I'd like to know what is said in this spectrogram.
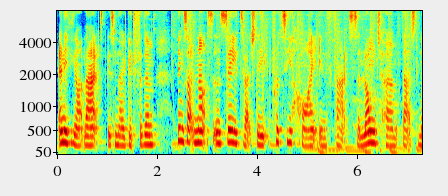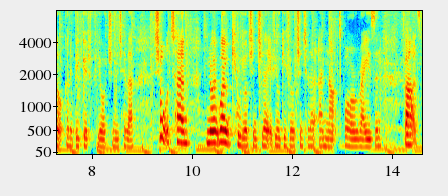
anything like that is no good for them. Things like nuts and seeds are actually pretty high in fat, so long term that's not going to be good for your chinchilla. Short term, no it won't kill your chinchilla if you'll give your chinchilla a nut or a raisin, but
